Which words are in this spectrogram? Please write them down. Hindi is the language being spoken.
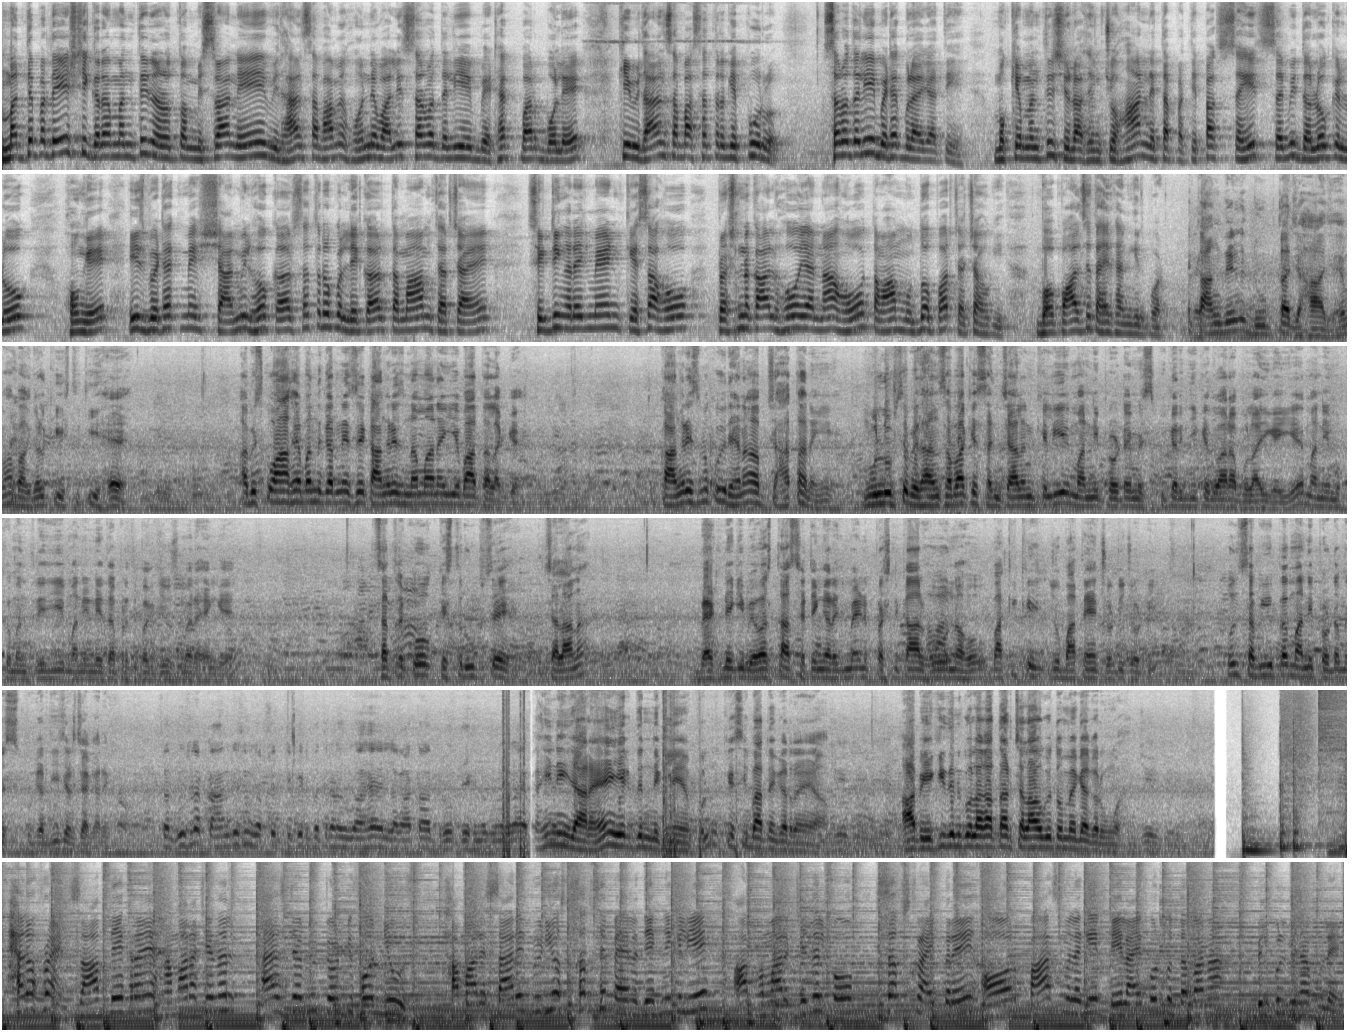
मध्य प्रदेश के गृह मंत्री नरोत्तम मिश्रा ने विधानसभा में होने वाली सर्वदलीय बैठक पर बोले कि विधानसभा सत्र के पूर्व सर्वदलीय बैठक बुलाई जाती है। मुख्यमंत्री शिवराज सिंह चौहान, नेता प्रतिपक्ष सहित सभी दलों के लोग होंगे। इस बैठक में शामिल होकर सत्र को लेकर तमाम चर्चाएँ, सीटिंग अरेंजमेंट, कैसा हो, प्रश्नकाल हो या ना हो, तमाम मुद्दों पर चर्चा होगी। भोपाल से ताहिर खान की रिपोर्ट। कांग्रेस डूबता जहाज़ है, वहाँ भगदड़ की स्थिति है। अब इसको आँखें बंद करने से कांग्रेस न माने, ये बात अलग है। तो कांग्रेस में कोई रहना अब चाहता नहीं है। मूल रूप से विधानसभा के संचालन के लिए माननीय प्रोटेम स्पीकर जी के द्वारा बुलाई गई है। माननीय मुख्यमंत्री जी, माननीय नेता प्रतिपक्ष जी उसमें रहेंगे। सत्र को किस रूप से चलाना, बैठने की व्यवस्था, सेटिंग अरेंजमेंट, प्रश्नकाल हो न हो, बाकी की जो बातें हैं छोटी छोटी उन सभी पर माननीय प्रोटेम स्पीकर जी चर्चा करेंगे सर दूसरा कांग्रेस में जब से टिकट वितरण हुआ है लगातार विरोध देखने को मिल रहा है। कहीं नहीं जा रहे हैं एक दिन निकले हैं कुल कैसी बातें कर रहे हैं आप? जी, जी, जी। आप एक ही दिन को लगातार चलाओगे तो मैं क्या करूँगा? जी जी। हेलो फ्रेंड्स आप देख रहे हैं हमारा channel S W twenty four news हमारे सारे वीडियो सबसे पहले देखने के लिए आप हमारे चैनल को सब्सक्राइब करें और पास में लगे बेल आइकोन को दबाना बिल्कुल भी ना भूलें।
